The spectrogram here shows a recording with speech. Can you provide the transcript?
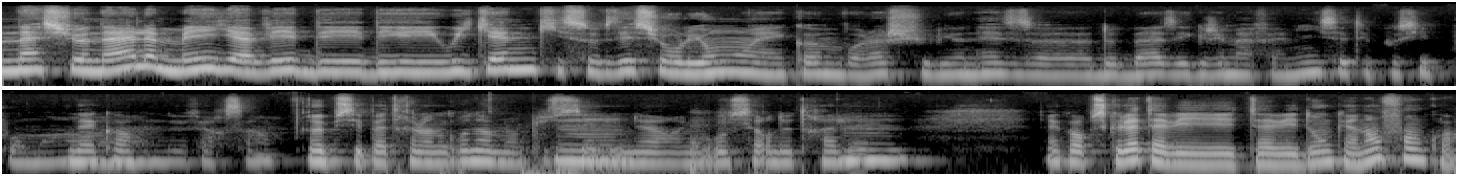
nationale, mais il y avait des, des week-ends qui se faisaient sur Lyon et comme voilà, je suis lyonnaise de base et que j'ai ma famille, c'était possible pour moi de faire ça. Ouais, puis c'est pas très loin de Grenoble en plus, c'est mm. une heure, une grosse heure de trajet. Mm. D'accord, parce que là, tu avais, avais, donc un enfant, quoi.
